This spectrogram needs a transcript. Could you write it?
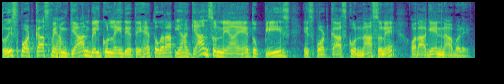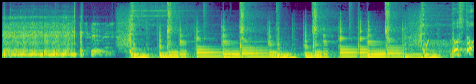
तो इस पॉडकास्ट में हम ज्ञान बिल्कुल नहीं देते हैं तो अगर आप यहाँ ज्ञान सुनने आए हैं तो प्लीज़ इस पॉडकास्ट को ना सुने और आगे ना बढ़े। दोस्तों,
